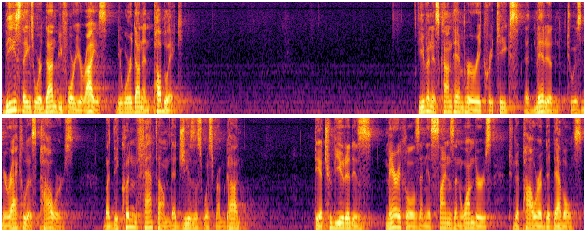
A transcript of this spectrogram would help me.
These things were done before your eyes, they were done in public. Even his contemporary critiques admitted to his miraculous powers, but they couldn't fathom that Jesus was from God. They attributed his miracles and his signs and wonders to the power of the devils.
